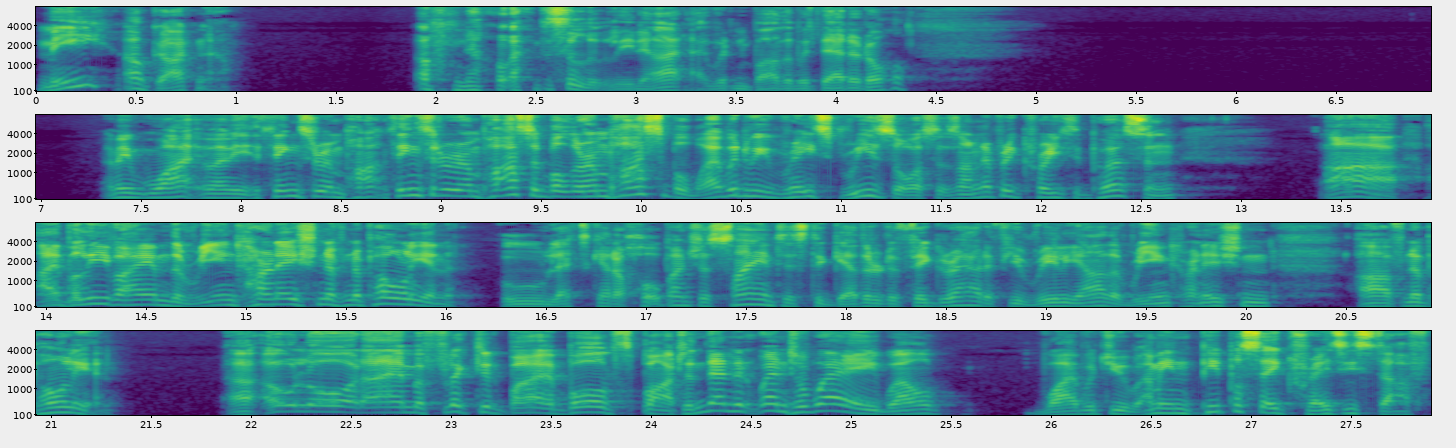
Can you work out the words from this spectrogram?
Me? Oh, God, no. Oh, no, absolutely not. I wouldn't bother with that at all. I mean, why? I mean, things are impo- things that are impossible are impossible. Why would we waste resources on every crazy person Ah, I believe I am the reincarnation of Napoleon. Ooh, let's get a whole bunch of scientists together to figure out if you really are the reincarnation of Napoleon. Uh, oh Lord, I am afflicted by a bald spot and then it went away. Well, why would you? I mean, people say crazy stuff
